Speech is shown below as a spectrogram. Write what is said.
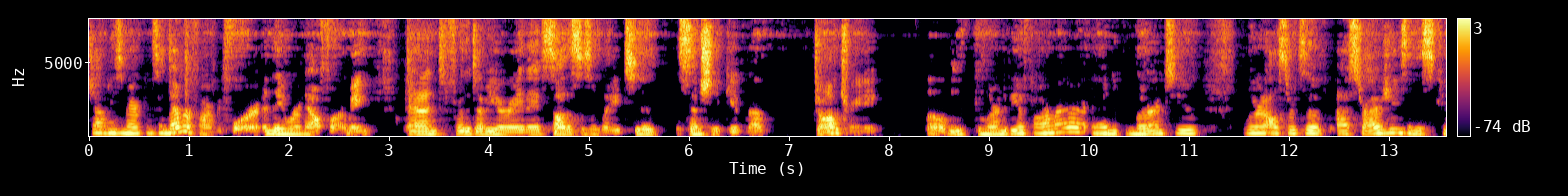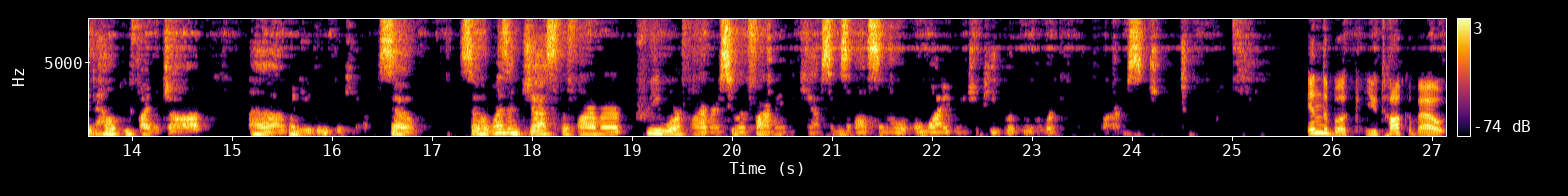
Japanese Americans had never farmed before, and they were now farming. And for the WRA, they saw this as a way to essentially give them job training. Well, you can learn to be a farmer, and you can learn to learn all sorts of uh, strategies, and this could help you find a job uh, when you leave the camp. So, so it wasn't just the farmer, pre-war farmers who were farming the camps. It was also a wide range of people who were working on farms. In the book, you talk about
